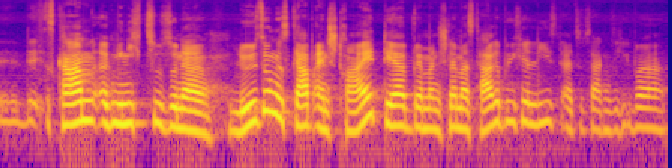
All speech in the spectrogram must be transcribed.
äh, es kam irgendwie nicht zu so einer Lösung. Es gab einen Streit, der, wenn man Schlemmers Tagebücher liest, also sozusagen sich über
